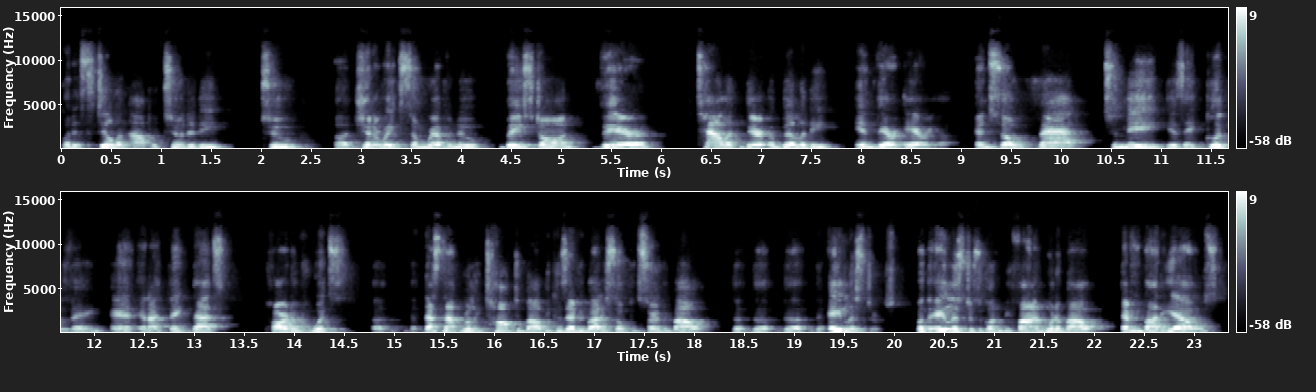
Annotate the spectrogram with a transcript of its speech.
but it's still an opportunity to uh, generate some revenue based on their talent, their ability in their area. And so that to me is a good thing. And, and I think that's part of what's uh, that's not really talked about because everybody's so concerned about the, the, the, the A-listers. But the A-listers are going to be fine. What about everybody else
